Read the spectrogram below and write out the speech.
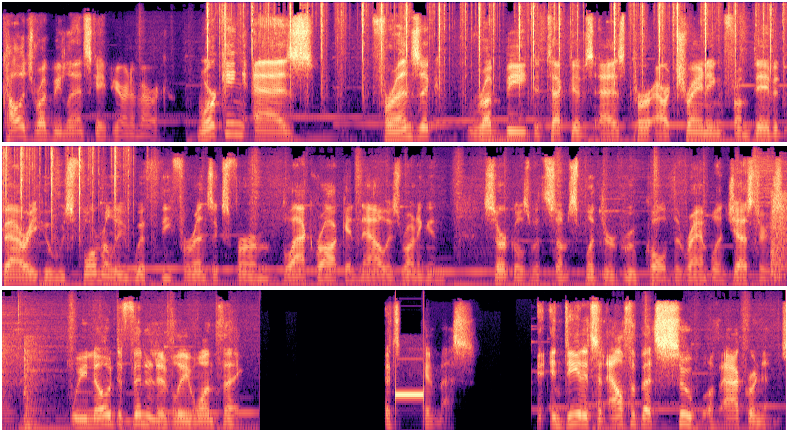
college rugby landscape here in America. Working as forensic rugby detectives, as per our training from David Barry, who was formerly with the forensics firm BlackRock and now is running in circles with some splinter group called the Ramblin' Jesters, we know definitively one thing it's a mess. Indeed, it's an alphabet soup of acronyms,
